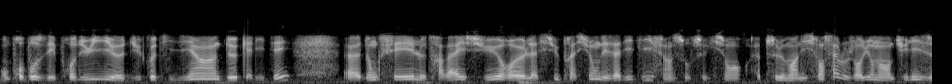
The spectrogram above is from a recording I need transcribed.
on propose des produits du quotidien de qualité. donc, c'est le travail sur la suppression des additifs, hein, sauf ceux qui sont absolument indispensables. Aujourd'hui, on en utilise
